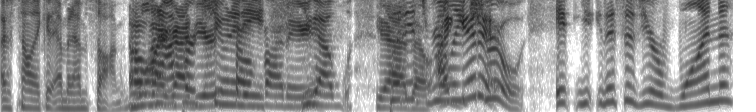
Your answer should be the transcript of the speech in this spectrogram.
I sound like an Eminem song. Oh one God, so opportunity. funny. You got, Yeah, but it's. I really get it. true. You, this is your one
